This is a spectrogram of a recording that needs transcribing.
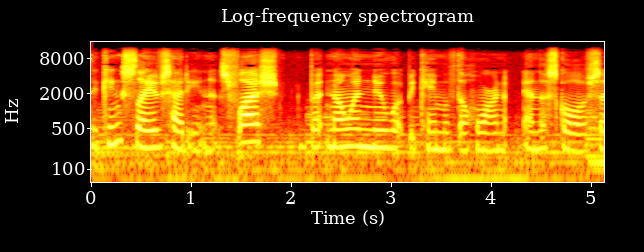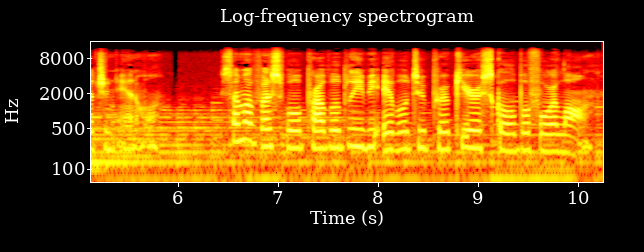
The king's slaves had eaten its flesh, but no one knew what became of the horn and the skull of such an animal. Some of us will probably be able to procure a skull before long.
